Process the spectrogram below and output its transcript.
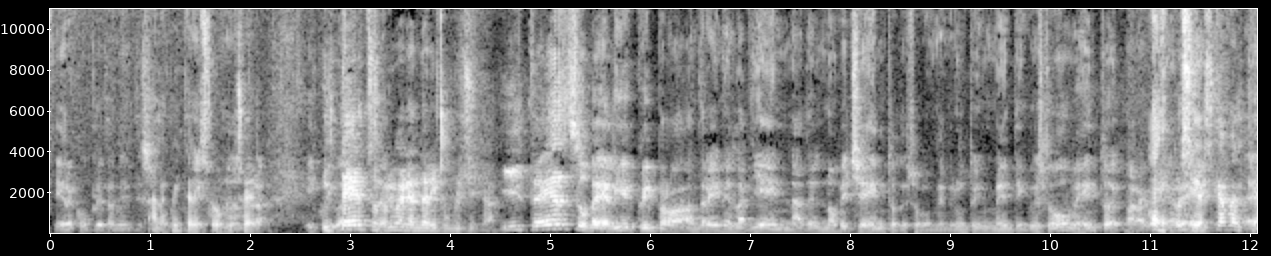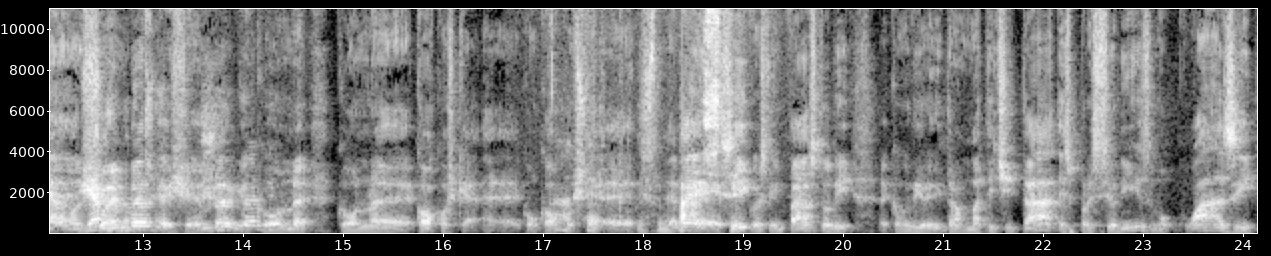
era completamente sordo. Ah, la quinta del Ecco sordo, certo. Il terzo prima di andare in pubblicità. Il terzo, beh, lì qui però andrei nella Vienna del Novecento, adesso mi è venuto in mente in questo momento, e paragonerei Ecco, sì, scavalchiamo, eh, Schoenberg. Schoenberg Schoenberg. con, con eh, Kokoschka, eh, con Kokoschka, certo, eh, questi eh, beh, sì, questo impasto di, eh, come dire, di drammaticità, espressionismo, quasi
